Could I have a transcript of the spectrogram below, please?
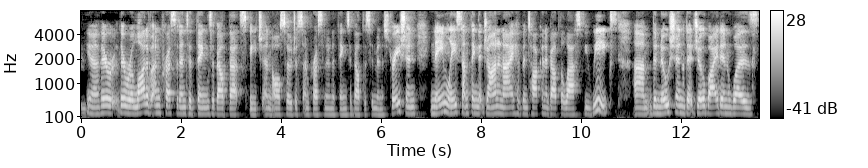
Yeah, there there were a lot of unprecedented things about that speech, and also just unprecedented things about this administration. Namely, something that John and I have been talking about the last few weeks: um, the notion that Joe Biden was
